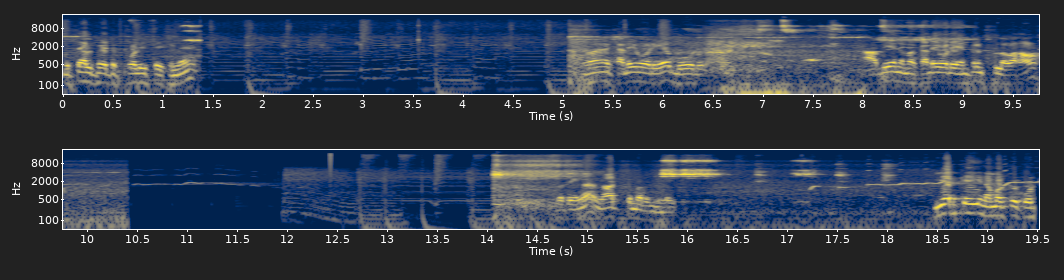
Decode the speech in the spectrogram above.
Muthalpettai police station. கடையோடைய போர்டு. அப்படியே நம்ம கடையோட என்ட்ரன்ஸ்குள்ளே வரோம். பார்த்தீங்கன்னா நாட்டு மருந்துகள் இயற்கை நமக்கு கொடு-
